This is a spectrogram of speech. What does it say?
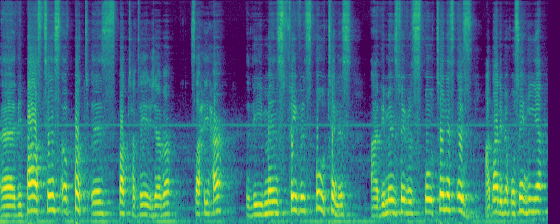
Uh, The past tense of put is put حتى هي الإجابة صحيحة. The men's favorite sport tennis uh, The men's favorite sport tennis is أعطاني بين قوسين هي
